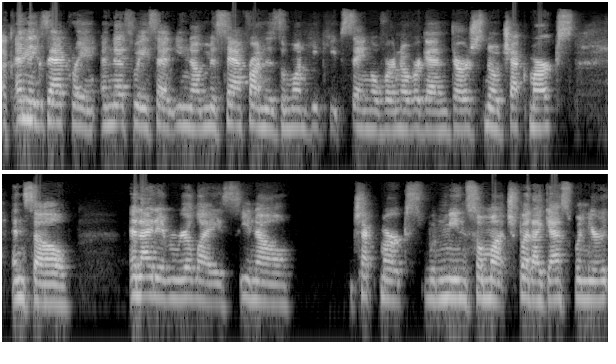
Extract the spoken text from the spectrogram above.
Agreed. And exactly, and that's what he said. You know, Miss Saffron is the one he keeps saying over and over again. There's no check marks, and so, and I didn't realize, you know, check marks would mean so much. But I guess when you're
